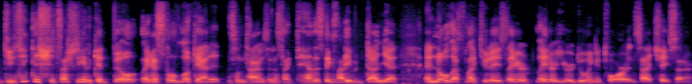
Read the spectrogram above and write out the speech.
do you think this shit's actually going to get built? Like, I still look at it sometimes, and it's like, damn, this thing's not even done yet. And no less than like two days later, later, you were doing a tour inside Chase Center.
